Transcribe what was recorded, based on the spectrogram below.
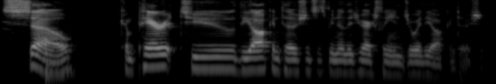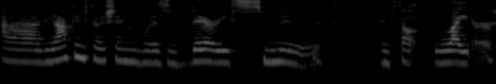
So, compare it to the Auchentoshan since we know that you actually enjoy the Auchentoshan. uh, the Auchentoshan was very smooth and felt lighter.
